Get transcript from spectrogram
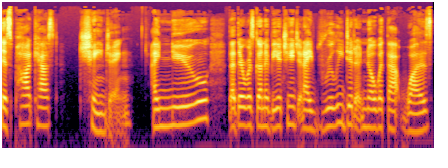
This podcast changing I knew that there was going to be a change and I really didn't know what that was.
